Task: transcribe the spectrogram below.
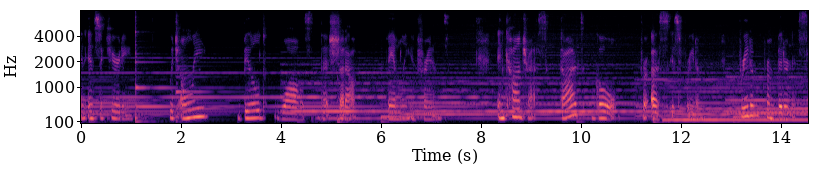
and insecurity, which only build walls that shut out family and friends. In contrast, God's goal for us is freedom freedom from bitterness,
